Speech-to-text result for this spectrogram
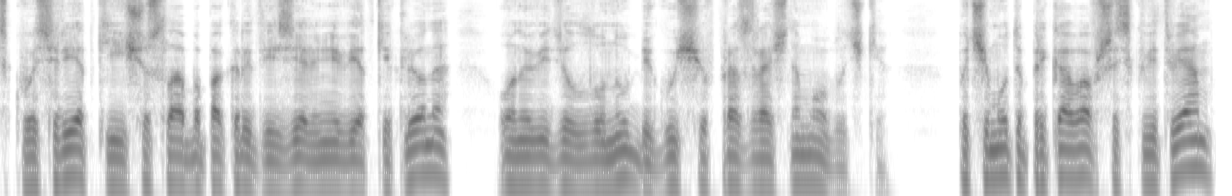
Сквозь редкие, еще слабо покрытые зеленью ветки клена, он увидел луну, бегущую в прозрачном облачке. Почему-то, приковавшись к ветвям,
